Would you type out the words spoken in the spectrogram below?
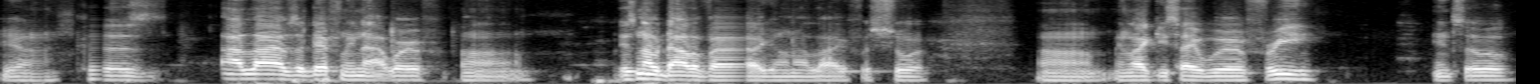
Yeah. Because our lives are definitely not worth. Um, there's no dollar value on our life for sure. Um, and like you say, we're free until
